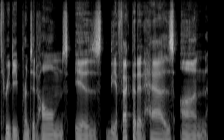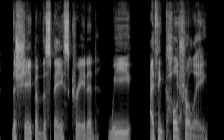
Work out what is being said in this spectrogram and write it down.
3D printed homes is the effect that it has on the shape of the space created? We, I think, culturally,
